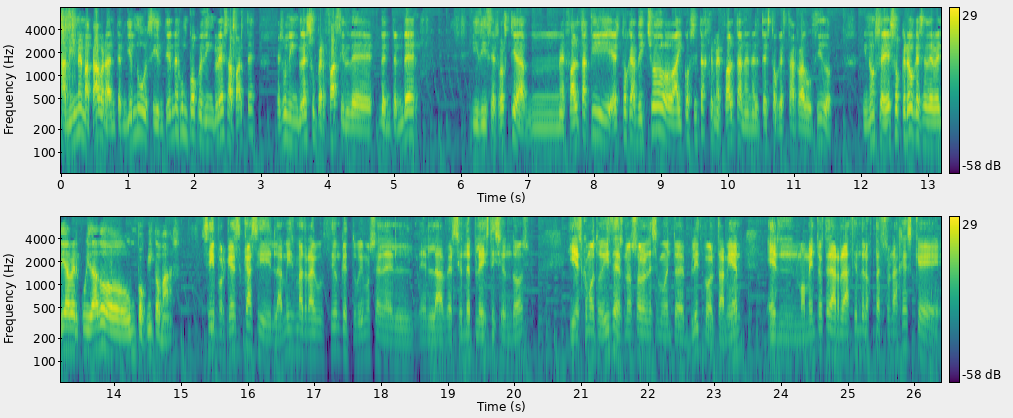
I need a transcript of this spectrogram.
a mí me macabra. Entendiendo, si entiendes un poco de inglés, aparte, es un inglés súper fácil de, de entender. Y dices, hostia, mm, me falta aquí, esto que has dicho, hay cositas que me faltan en el texto que está traducido. Y no sé, eso creo que se debería haber cuidado un poquito más. Sí, porque es casi la misma traducción que tuvimos en, el, en la versión de PlayStation 2. Y es como tú dices, no solo en ese momento de Blitzball, también en momentos de la relación de los personajes que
